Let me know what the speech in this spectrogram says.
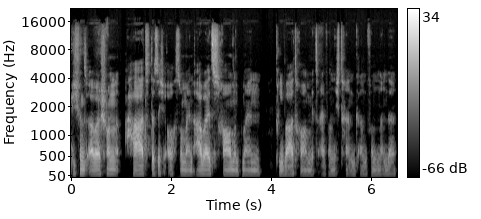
Ich finde es aber schon hart, dass ich auch so meinen Arbeitsraum und meinen Privatraum jetzt einfach nicht trennen kann voneinander.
